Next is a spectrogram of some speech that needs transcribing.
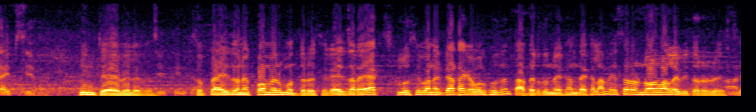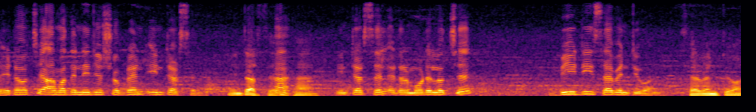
টাইপ সি হয়। তিনটে অ্যাভেলেবেল তো প্রাইস অনেক কমের মধ্যে রয়েছে। গাইজ যারা এক্সক্লুসিভ অনেক ডাটা কেবল খুঁজেন তাদের জন্য এখানে দেখালাম। এছাড়াও নর্মালের ভিতরে আর রয়েছে এটা হচ্ছে আমাদের নিজস্ব ব্র্যান্ড ইন্টারসেল ইন্টারসেল হ্যাঁ হ্যাঁ। ইন্টারসেল এটার মডেল হচ্ছে বিডি সেভেন্টি ওয়ান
